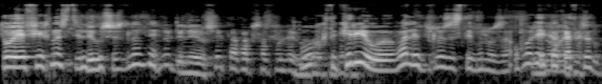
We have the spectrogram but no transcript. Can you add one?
Той ефихность лиушиш для них. Ох, ты Кирилл, вали блюзистый блюза. Ой, как открыл.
